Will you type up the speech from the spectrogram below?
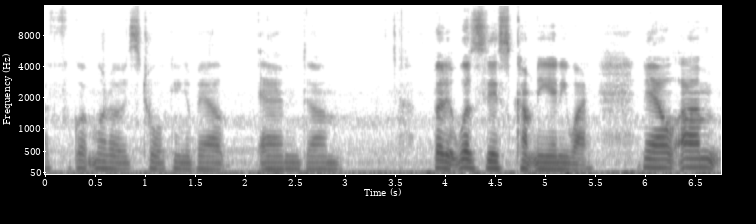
I've forgotten what I was talking about, and um, but it was this company anyway. Now, um,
